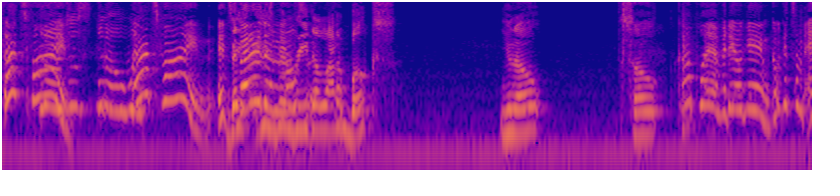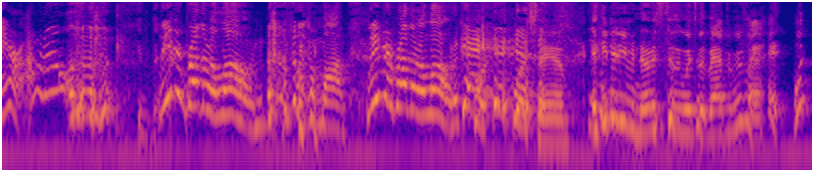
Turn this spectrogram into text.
that's fine. just, you know, that's fine. It's They- better he's than been most. reading a lot of books. You know, so Go play a video game. Go get some air. I don't know. Leave your brother alone. I feel like a mom. Leave your brother alone, okay? poor Sam. And he didn't even notice till he went to the bathroom. He was like, "Hey, what?"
